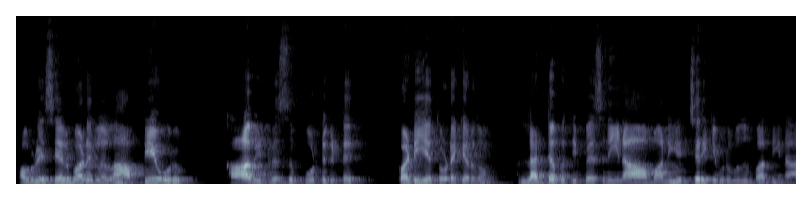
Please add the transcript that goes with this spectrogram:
அவருடைய செயல்பாடுகள் எல்லாம் அப்படியே ஒரு காவி ட்ரெஸ்ஸு போட்டுக்கிட்டு படியை துடைக்கிறதும் லட்டை பற்றி பேசுனீங்கன்னா ஆமான்னு எச்சரிக்கை விடுவதும் பார்த்தீங்கன்னா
